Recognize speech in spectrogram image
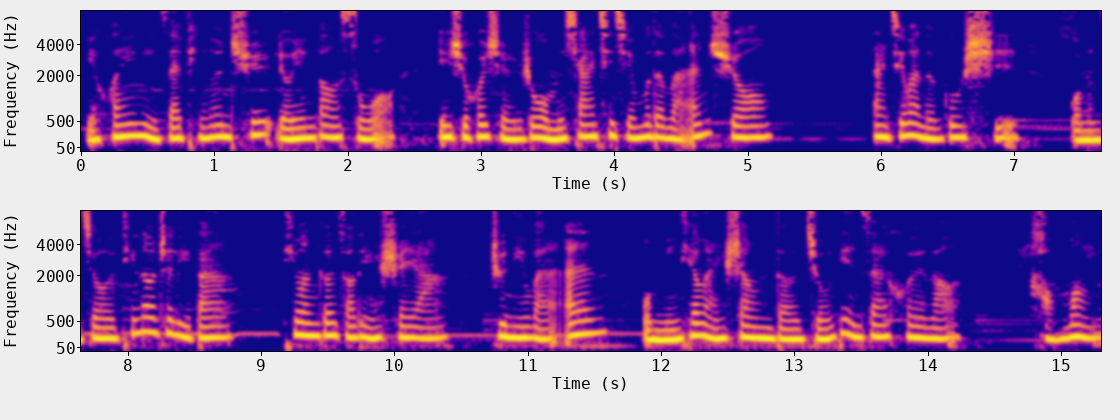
也欢迎你在评论区留言告诉我，也许会选入我们下期节目的晚安曲哦。那今晚的故事我们就听到这里吧。听完歌早点睡啊，祝你晚安。我们明天晚上的九点再会了，好梦。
